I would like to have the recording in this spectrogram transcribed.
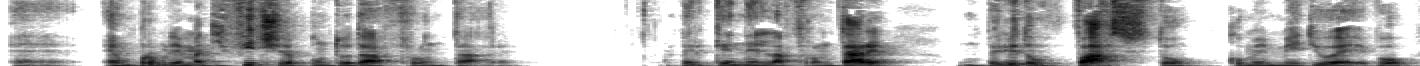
eh, è un problema difficile appunto da affrontare, perché nell'affrontare un periodo vasto come il Medioevo,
